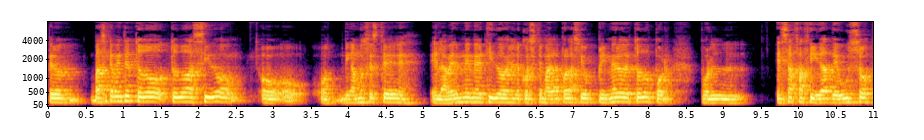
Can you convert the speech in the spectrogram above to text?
pero básicamente todo, todo ha sido, o, digamos, este, el haberme metido en el ecosistema de Apple ha sido primero de todo por, por esa facilidad de uso,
